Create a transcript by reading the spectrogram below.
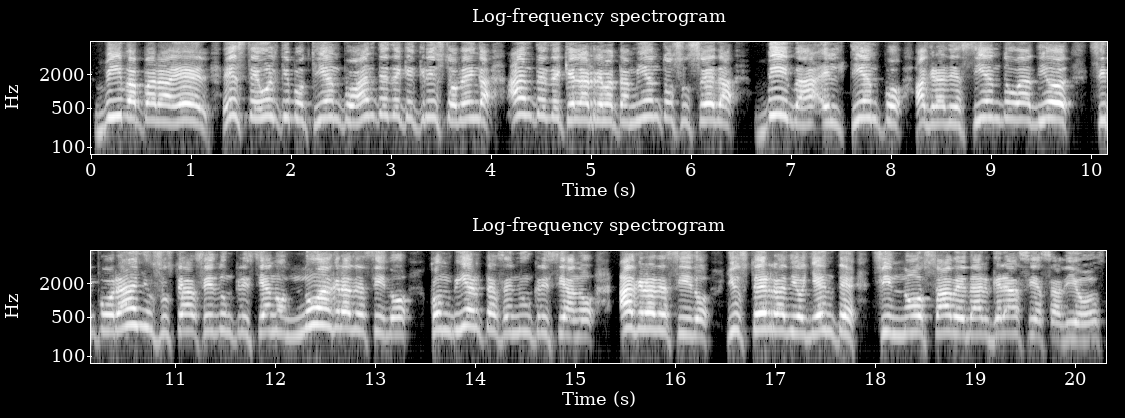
Viva para Él este último tiempo, antes de que Cristo venga, antes de que el arrebatamiento suceda. Viva el tiempo agradeciendo a Dios. Si por años usted ha sido un cristiano no agradecido, conviértase en un cristiano agradecido. Y usted, radio oyente, si no sabe dar gracias a Dios,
